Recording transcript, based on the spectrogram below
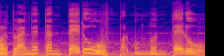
Para el planeta entero, para el mundo entero.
